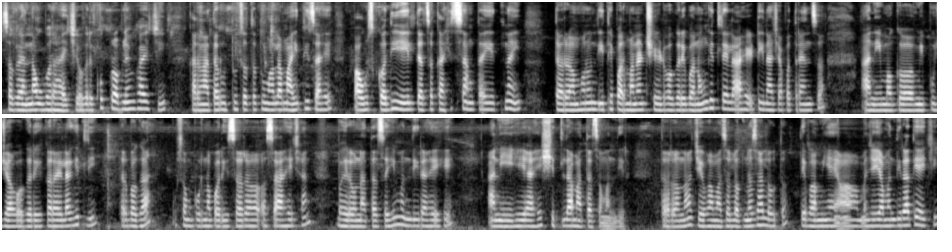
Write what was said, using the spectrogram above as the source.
सगळ्यांना उभं राहायची वगैरे खूप प्रॉब्लेम व्हायची. कारण आता ऋतूचं तर तुम्हाला माहितीच आहे. पाऊस कधी येईल त्याचं काहीच सांगता येत नाही. तर म्हणून इथे परमानंट शेड वगैरे बनवून घेतलेलं आहे टिनाच्या पत्र्यांचं. आणि मग मी पूजा वगैरे करायला घेतली. तर बघा संपूर्ण परिसर असा आहे छान. भैरवनाथाचंही मंदिर आहे हे. आणि हे आहे शीतला माताचं मंदिर. तर ना जेव्हा माझं लग्न झालं होतं तेव्हा मी म्हणजे या मंदिरात यायची.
